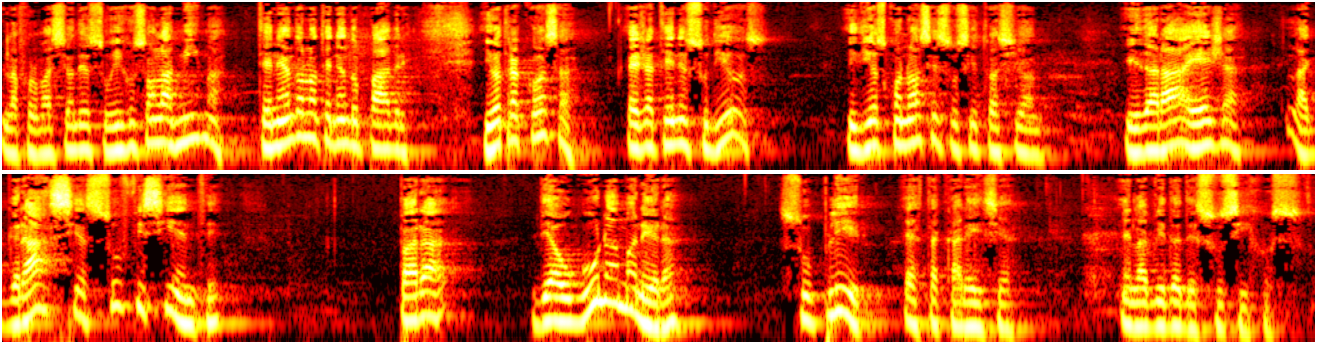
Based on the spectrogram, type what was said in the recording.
en la formación de su hijo son las mismas, teniendo o no teniendo padre. Y otra cosa, ella tiene su Dios y Dios conoce su situación y dará a ella la gracia suficiente para, de alguna manera, suplir esta carencia en la vida de sus hijos.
